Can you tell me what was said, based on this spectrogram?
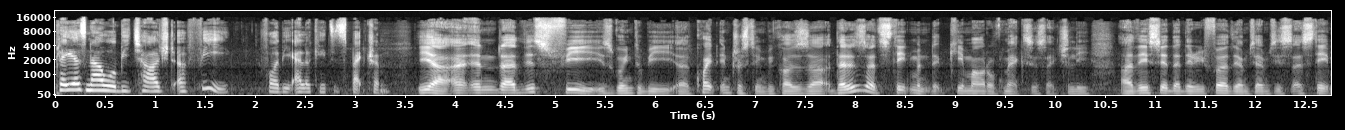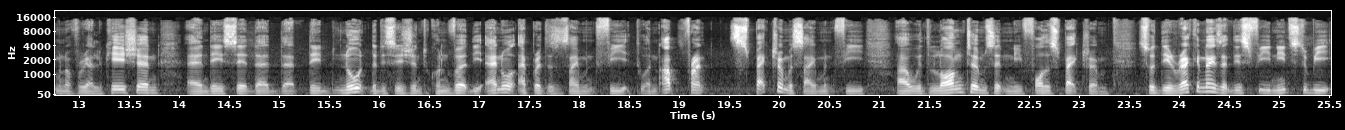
players now will be charged a fee for the allocated spectrum. Yeah, and uh, this fee is going to be uh, quite interesting because uh, there is a statement that came out of Maxis actually. Uh, they said that they refer the MCMC's a statement of reallocation and they said that, that they note the decision to convert the annual apparatus assignment fee to an upfront spectrum assignment fee uh, with long term certainty for the spectrum. So they recognize that this fee needs to be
